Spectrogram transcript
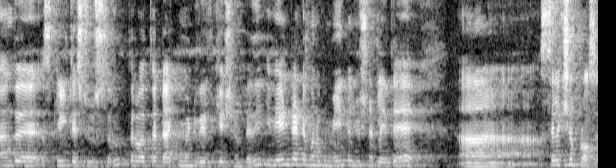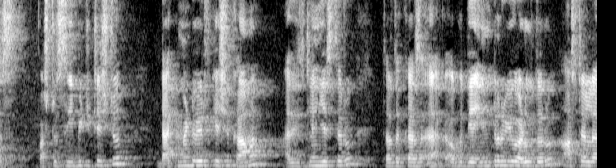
అండ్ స్కిల్ టెస్ట్ చూస్తారు. తర్వాత డాక్యుమెంట్ వెరిఫికేషన్ ఉంటుంది. ఇవి ఏంటంటే మనకు మెయిన్గా చూసినట్లయితే selection process first CBT test document verification common అది ఎక్స్ప్లెయిన్ చేస్తారు. తర్వాత కొద్దిగా ఇంటర్వ్యూ అడుగుతారు హాస్టల్లో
